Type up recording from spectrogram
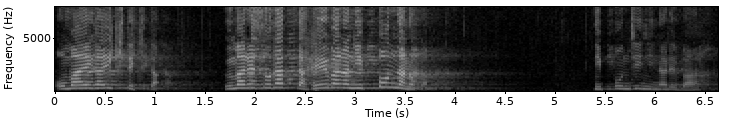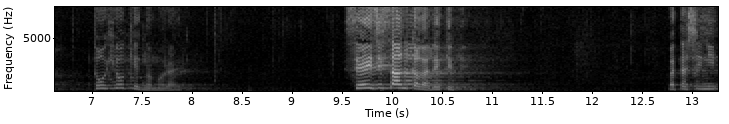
お前が生きてきた生まれ育った平和な日本なのか。日本人になれば投票権がもらえる。政治参加ができる。私に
